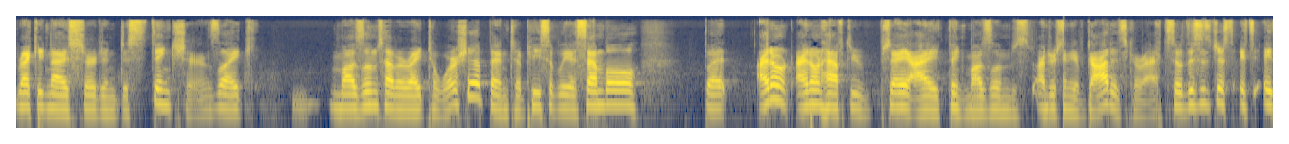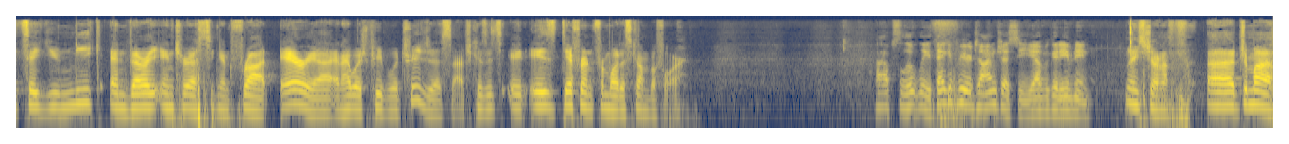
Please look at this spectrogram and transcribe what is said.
recognize certain distinctions, like Muslims have a right to worship and to peaceably assemble, but I don't I don't have to say I think Muslims' understanding of God is correct. So this is just it's it's a unique and very interesting and fraught area, and I wish people would treat it as such because it's it is different from what has come before. Absolutely. Thank you for your time, Jesse. You have a good evening. Thanks, Jonathan. Uh, Jamal,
